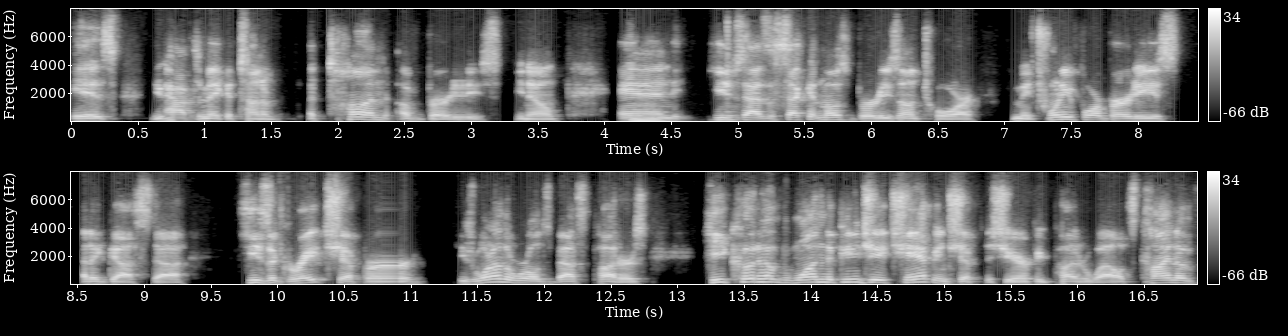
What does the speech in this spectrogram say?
is you have to make a ton of a ton of birdies. You know, and he just has the second most birdies on tour. He made 24 birdies at Augusta. He's a great chipper. He's one of the world's best putters. He could have won the PGA Championship this year if he putted well. It's kind of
